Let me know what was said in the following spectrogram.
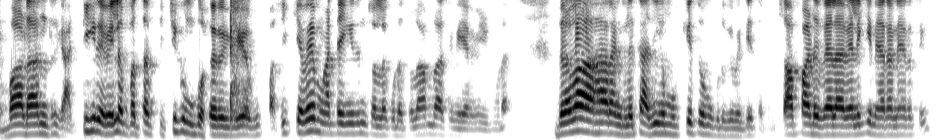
எப்பாடான் இருக்கு. அட்டிக்கிற வேலை பார்த்தா பிச்சுக்கும் போல இருக்கு. பசிக்கவே மாட்டேங்குதுன்னு சொல்லக்கூட துலாம் ராசி நேயர்கள் கூட. திரவ ஆகாரங்களுக்கு அதிக முக்கியத்துவம் கொடுக்க வேண்டிய தரும் சாப்பாடு வேலை வேலைக்கு நேர நேரத்துக்கு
